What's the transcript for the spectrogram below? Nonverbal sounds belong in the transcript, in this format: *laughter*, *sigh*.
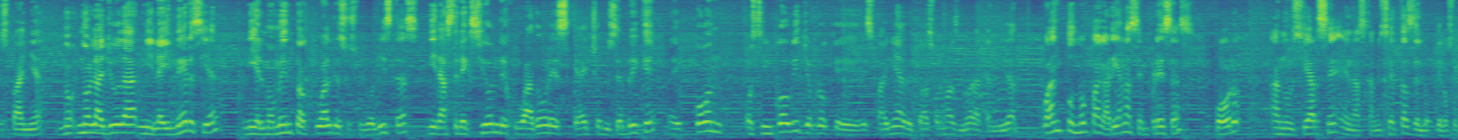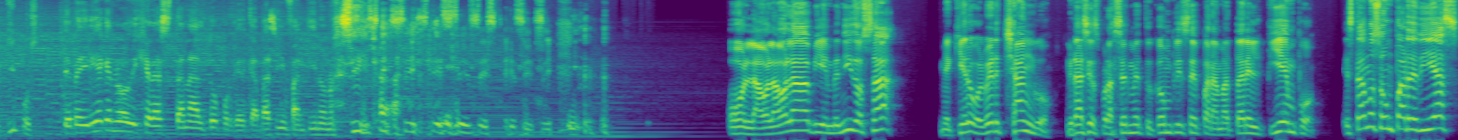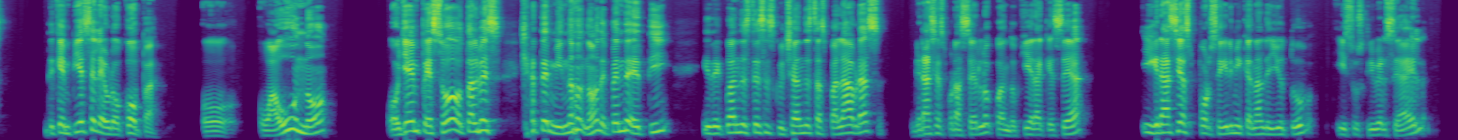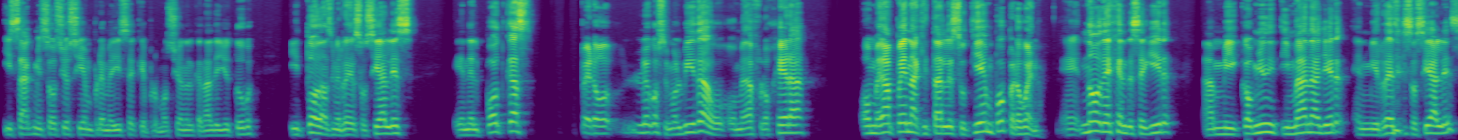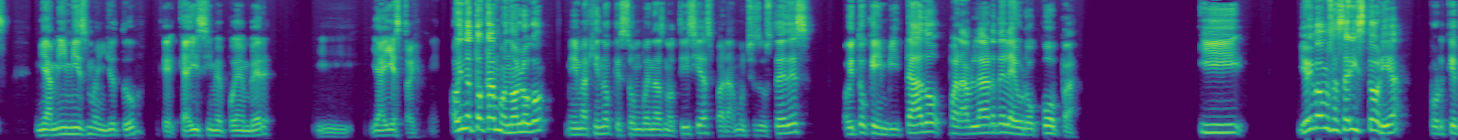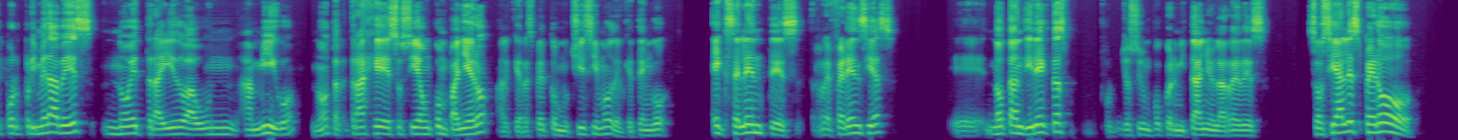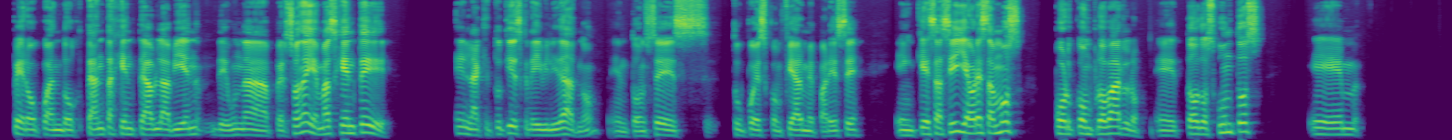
España. No, no le ayuda ni la inercia, ni el momento actual de sus futbolistas, ni la selección de jugadores que ha hecho Luis Enrique. Eh, con o sin COVID, yo creo que España de todas formas no era candidato. ¿Cuánto no pagarían las empresas por anunciarse en las camisetas de, los equipos? Te pediría que no lo dijeras tan alto porque capaz Infantino no sí, sí, sí, sí, sí, sí, sí, sí. Hola, hola, hola, bienvenidos a Me quiero volver chango. Gracias por hacerme tu cómplice para matar el tiempo. Estamos a un par de días de que empiece la Eurocopa. O, o aún no, o ya empezó, o tal vez *laughs* ya terminó, ¿no? Depende de ti y de cuándo estés escuchando estas palabras. Gracias por hacerlo cuando quiera que sea. Y gracias por seguir mi canal de YouTube y suscribirse a él. Isaac, mi socio, siempre me dice que promociona el canal de YouTube y todas mis redes sociales en el podcast, pero luego se me olvida o, me da flojera o me da pena quitarle su tiempo, pero bueno, eh, no dejen de seguir a mi community manager en mis *laughs* redes sociales ni a mí mismo en YouTube, que, ahí sí me pueden ver y, ahí estoy. Hoy no toca monólogo, me imagino que son buenas noticias para muchos de ustedes. Hoy toca invitado para hablar de la Eurocopa. Y, hoy vamos a hacer historia porque por primera vez no he traído a un amigo, ¿no? traje, eso sí, a un compañero al que respeto muchísimo, del que tengo excelentes referencias, eh, no tan directas, yo soy un poco ermitaño en las redes sociales, pero pero cuando tanta gente habla bien de una persona y además gente en la que tú tienes credibilidad, ¿no? Entonces tú puedes confiar, me parece, en que es así y ahora estamos por comprobarlo eh, todos juntos. Em,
